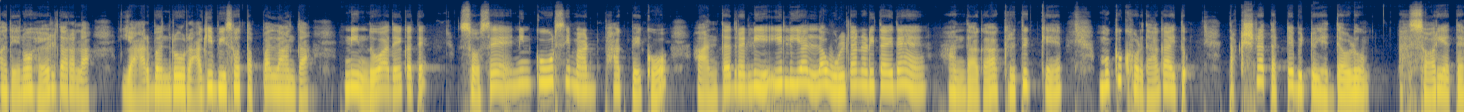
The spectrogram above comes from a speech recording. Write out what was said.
ಅದೇನೋ ಹೇಳ್ತಾರಲ್ಲ, ಯಾರು ಬಂದರೂ ರಾಗಿ ಬೀಸೋ ತಪ್ಪಲ್ಲ ಅಂತ, ನಿಂದು ಅದೇ ಕತೆ. ಸೊಸೆ ನೀನು ಕೂಡಿಸಿ ಮಾಡಿ ಹಾಕಬೇಕು ಅಂಥದ್ರಲ್ಲಿ ಇಲ್ಲಿ ಎಲ್ಲ ಉಲ್ಟಾ ನಡೀತಾ ಇದೆ, ಅಂದಾಗ ಕೃತಕ್ಕೆ ಮುಖಕ್ಕೆ ಹೊಡೆದಾಗ ಆಯಿತು ತಕ್ಷಣ ತಟ್ಟೆ ಬಿಟ್ಟು ಎದ್ದವಳು, ಸಾರಿ ಅತ್ತೆ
